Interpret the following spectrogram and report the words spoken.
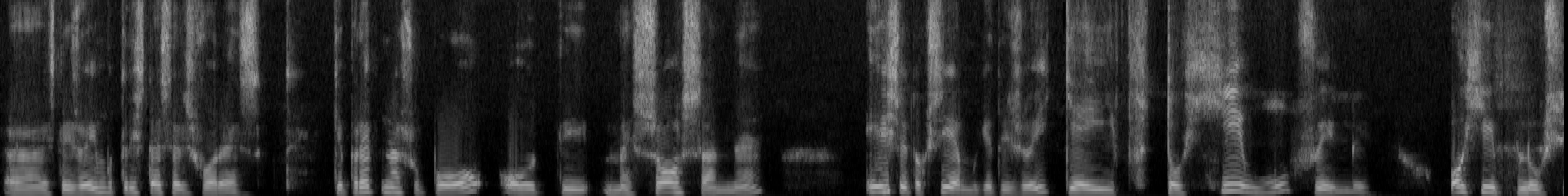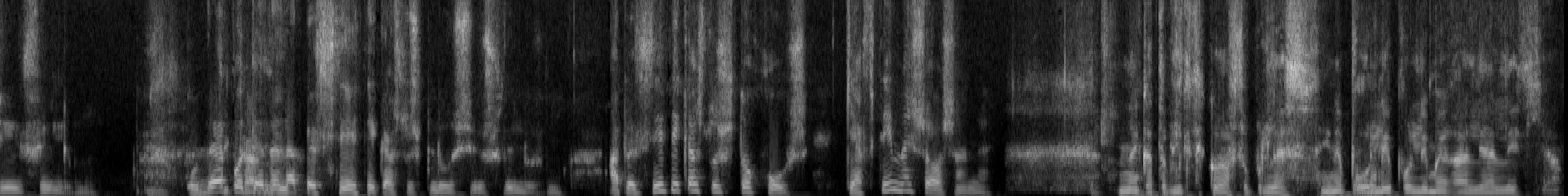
Ε, στη ζωή μου τρει-τέσσερι φορές. Και πρέπει να σου πω ότι με σώσανε η ισοτοξία μου για τη ζωή και οι φτωχοί μου φίλοι. Όχι οι πλούσιοι φίλοι μου. Ουδέποτε δεν απευθύνθηκα στους πλούσιους φίλους μου. Απευθύνθηκα στους φτωχούς και αυτοί με σώσανε. Ναι, καταπληκτικό αυτό που λες. Είναι πολύ ναι. πολύ μεγάλη αλήθεια.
